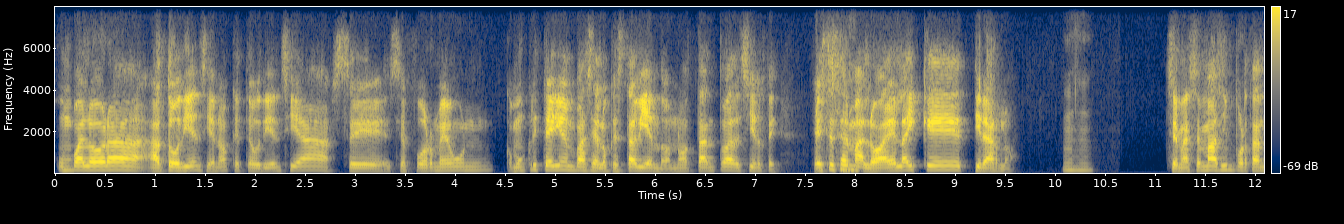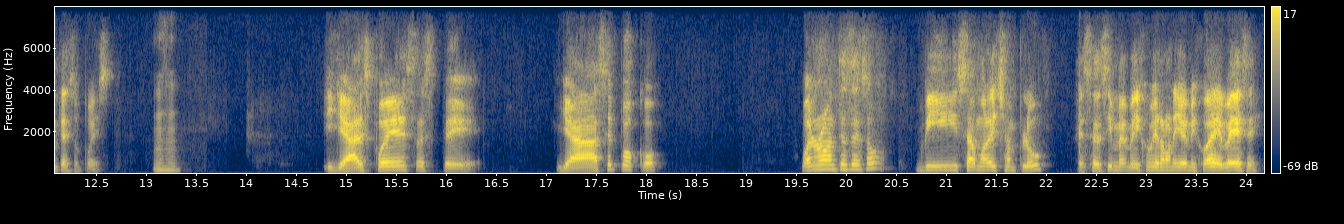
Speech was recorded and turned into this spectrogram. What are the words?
un valor a, tu audiencia, ¿no? Que tu audiencia se, se forme un como un criterio en base a lo que está viendo, no tanto a decirte este es el malo, a él hay que tirarlo. Se me hace más importante eso, pues. Y ya después, este, ya hace poco, bueno, no, antes de eso, vi Samurai Champloo. Ese sí me, dijo mi hermano y yo, me dijo, eh, ve ese.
